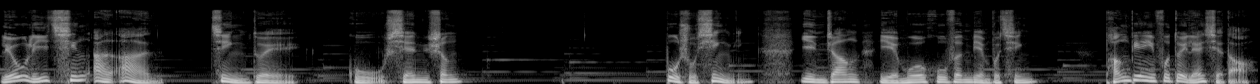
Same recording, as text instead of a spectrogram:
琉璃青暗暗，静对古先生。”不署姓名，印章也模糊分辨不清。旁边一副对联写道。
